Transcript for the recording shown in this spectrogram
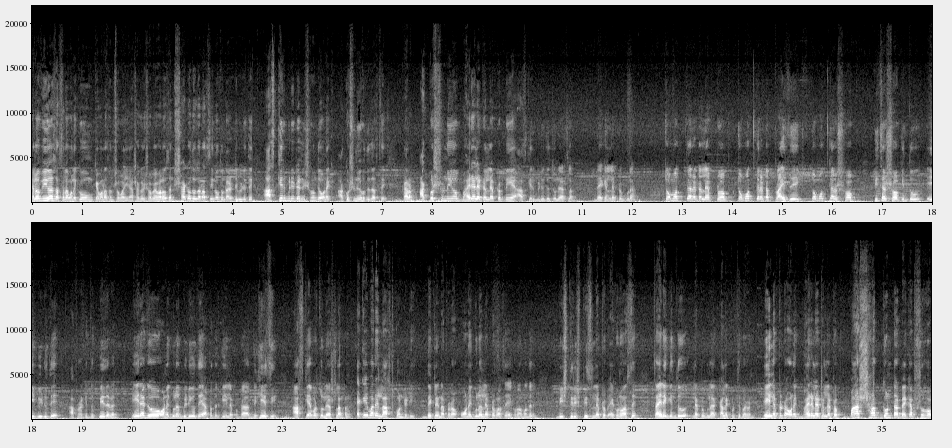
Hello viewers আসসালামু আলাইকুম। কেমন আছেন সবাই? আশা করি সবাই ভালো আছেন। স্বাগত জানাচ্ছি নতুন আরেকটি ভিডিওতে। আজকের ভিডিওটা নিঃসন্দেহে অনেক আকর্ষণীয় হতে যাচ্ছে। কারণ আকর্ষণীয় ভাইরাল একটা ল্যাপটপ নিয়ে আজকের ভিডিওতে চলে আসলাম। দেখেন ল্যাপটপগুলো। চমৎকার একটা ল্যাপটপ, চমৎকার একটা প্রাইজিক চমৎকার সব ফিচার সহ কিন্তু এই ভিডিওতে আপনারা কিন্তু পেয়ে যাবেন। এর আগেও অনেকগুলো ভিডিওতে আপনাদেরকে এই ল্যাপটপটা দেখিয়েছি। আজকে আবার চলে আসলাম। একেবারে লাস্ট কোয়ান্টিটি দেখলেন আপনারা, অনেকগুলো ল্যাপটপ আছে এখনও আমাদের বিশ তিরিশ পিস ল্যাপটপ এখনও আছে। চাইলে কিন্তু ল্যাপটপগুলো কালেক্ট করতে পারবেন। এই ল্যাপটপটা অনেক ভাইরাল একটা ল্যাপটপ। পাঁচ সাত ঘণ্টা ব্যাকআপ সহ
